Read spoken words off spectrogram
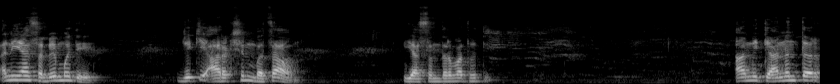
आणि या सभेमध्ये जे की आरक्षण बचाव या संदर्भात होती. आणि त्यानंतर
